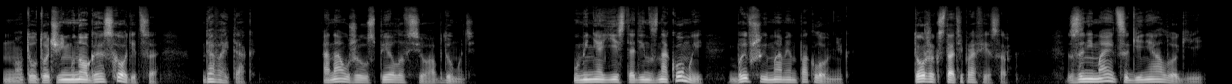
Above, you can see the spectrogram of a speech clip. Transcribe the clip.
Но тут очень многое сходится. Давай так. Она уже успела все обдумать. У меня есть один знакомый, бывший мамин поклонник. Тоже, кстати, профессор. Занимается генеалогией,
